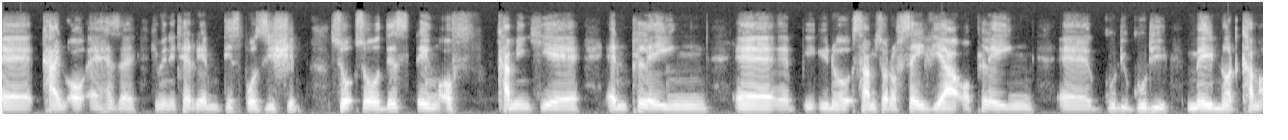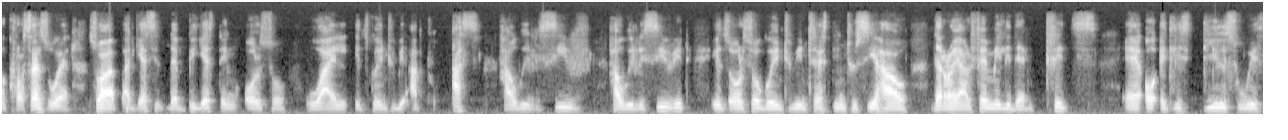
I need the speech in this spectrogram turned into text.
uh, kind or uh, has a humanitarian disposition. So, so this thing of coming here and playing, uh, you know, some sort of savior or playing uh, goody goody may not come across as well. So I, I guess the biggest thing also, while it's going to be up to us how we receive how we receive it, it's also going to be interesting to see how the royal family then treats uh, or at least deals with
